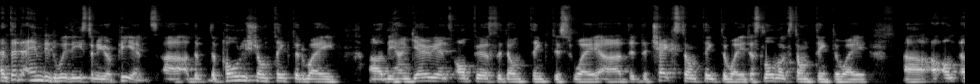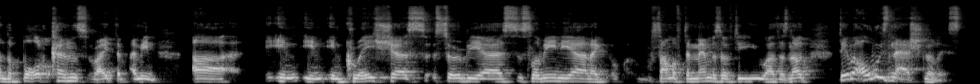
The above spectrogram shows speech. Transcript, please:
And that ended with Eastern Europeans. Uh, the, the, Polish don't think that way. Uh, the Hungarians obviously don't think this way. Uh, the, the, Czechs don't think the way. The Slovaks don't think the way. Uh, on, on, the Balkans, right? I mean, uh, in, in, in Croatia, Serbia, Slovenia, like some of the members of the EU, others not, they were always nationalists.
